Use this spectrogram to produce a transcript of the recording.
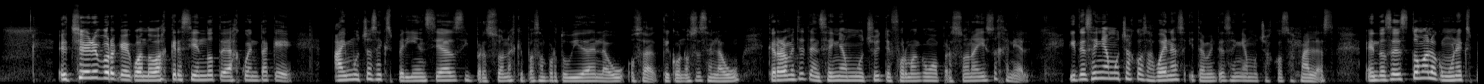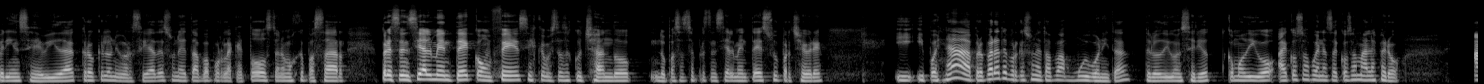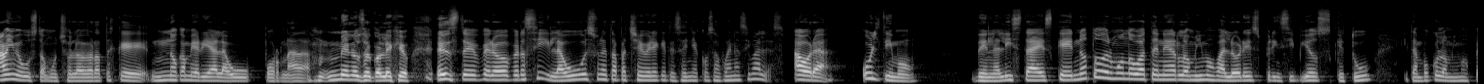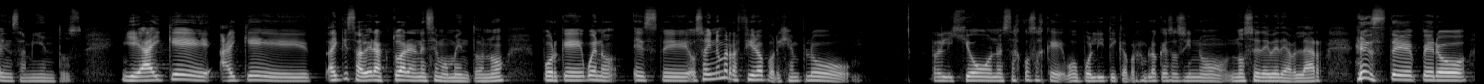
Es chévere porque cuando vas creciendo te das cuenta que hay muchas experiencias y personas que pasan por tu vida en la U, o sea, que conoces en la U, que realmente te enseñan mucho y te forman como persona y eso es genial. Y te enseña muchas cosas buenas y también te enseña muchas cosas malas. Entonces, tómalo como una experiencia de vida. Creo que la universidad es una etapa por la que todos tenemos que pasar presencialmente, con fe, si es que me estás escuchando, lo pasaste presencialmente, es súper chévere. Y, y pues nada, prepárate porque es una etapa muy bonita, te lo digo en serio. Como digo, hay cosas buenas, hay cosas malas, pero a mí me gusta mucho, la verdad es que no cambiaría la U por nada, menos el colegio. Este, pero, pero sí, la U es una etapa chévere que te enseña cosas buenas y malas. Ahora, último de en la lista es que no todo el mundo va a tener los mismos valores, principios que tú y tampoco los mismos pensamientos. Y hay que, hay que, hay que saber actuar en ese momento, ¿no? Porque, bueno, este, o sea, y no me refiero, por ejemplo, religión o esas cosas que, o política, por ejemplo, que eso sí no, no se debe de hablar, este, pero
